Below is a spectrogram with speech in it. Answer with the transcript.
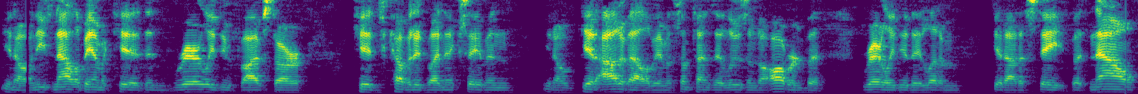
you know, and he's an Alabama kid, and rarely do five star kids coveted by Nick Saban, you know, get out of Alabama. Sometimes they lose him to Auburn, but rarely do they let him get out of state. But now,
